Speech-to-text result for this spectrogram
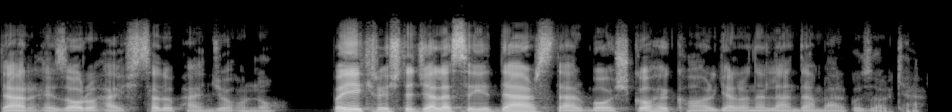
در 1859 و یک رشته جلسه درس در باشگاه کارگران لندن برگزار کرد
